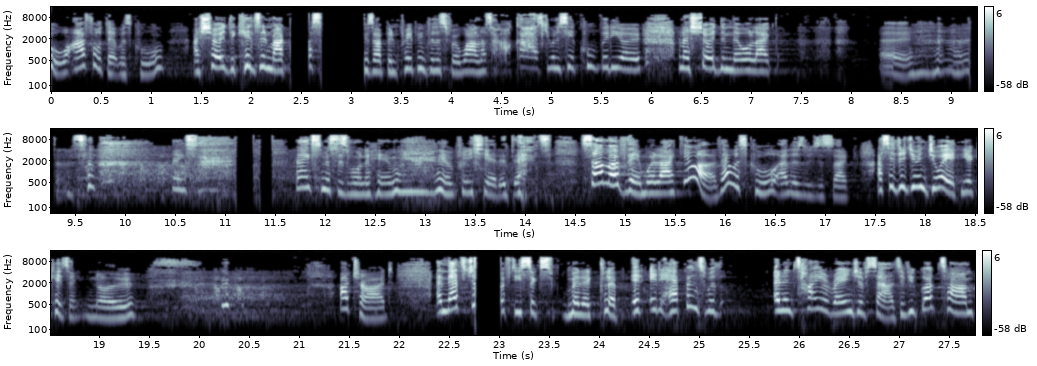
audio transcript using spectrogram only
Cool. I thought that was cool. I showed the kids in my class because I've been prepping for this for a while. And I was like, oh, guys, you want to see a cool video? And I showed them. They were like, oh. Thanks. Thanks, Mrs. Wondergem. We appreciated that. Some of them were like, yeah, that was cool. Others were just like, I said, did you enjoy it? And your kids like, no. I tried. And that's just a 56 minute clip. It, it happens with an entire range of sounds. If you've got time,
